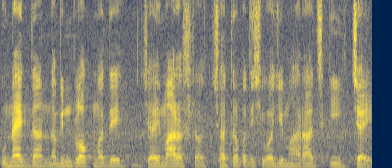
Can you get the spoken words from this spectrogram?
पुन्हा एकदा नवीन ब्लॉगमध्ये. जय महाराष्ट्र. छत्रपती शिवाजी महाराज की जय.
